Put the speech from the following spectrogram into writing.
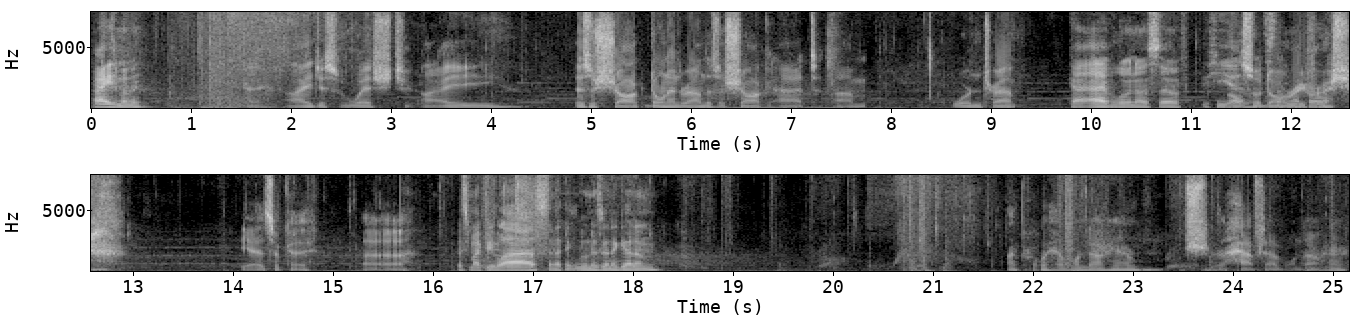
Alright, he's moving. Okay. I just wished I. There's a shock. Don't end round. There's a shock at um, Warden Trap. Okay, I have Luna, so if he has, also, don't not my call. refresh. yeah, it's okay. Uh, This might be last, and I think Luna's gonna get him. I probably have one down here. I'm sure I have to have one down here.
